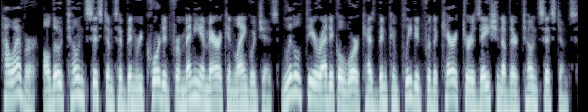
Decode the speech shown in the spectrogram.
However, although tone systems have been recorded for many American languages, little theoretical work has been completed for the characterization of their tone systems.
